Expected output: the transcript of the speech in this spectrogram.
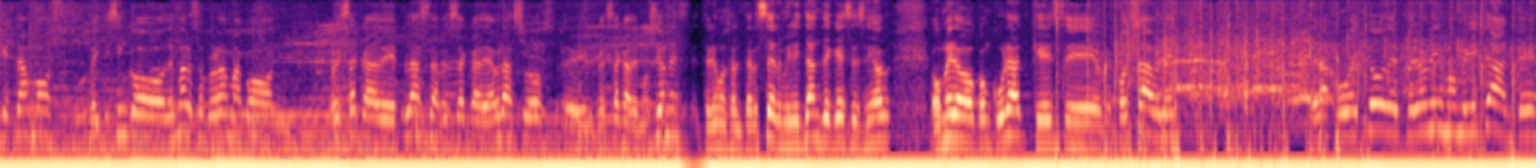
que estamos 25 de marzo, programa con resaca de plaza, resaca de abrazos, eh, resaca de emociones. Tenemos al tercer militante que es el señor Homero Concurat, que es eh, responsable de la juventud del peronismo militante.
